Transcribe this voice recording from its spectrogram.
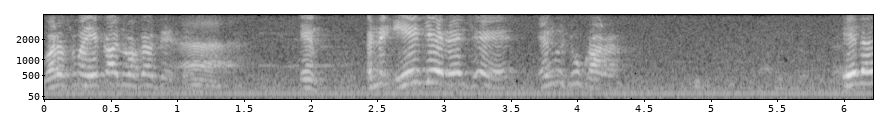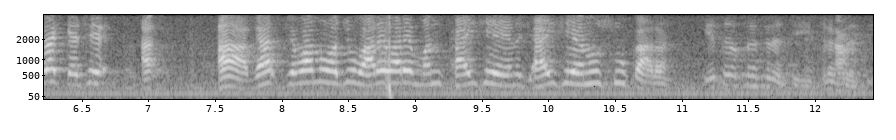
વર્ષમાં એકાદ વખતે. એમ. એટલે એ જે રહે છે એનું શું કારણ? એ દાદા કે છે આ આ જવાનું હજુ વારે વારે મન થાય છે અને જાય છે એનું શું કારણ? એ તો પ્રકૃતિ પ્રકૃતિ.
